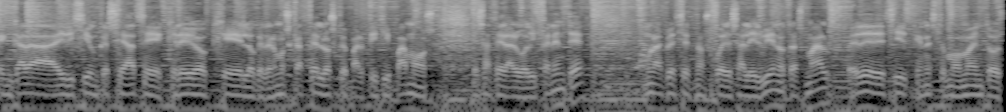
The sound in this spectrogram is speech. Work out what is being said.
en cada edición que se hace creo que lo que tenemos que hacer los que participamos es hacer algo diferente. Unas veces nos puede salir bien, otras mal. He de decir que en estos momentos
